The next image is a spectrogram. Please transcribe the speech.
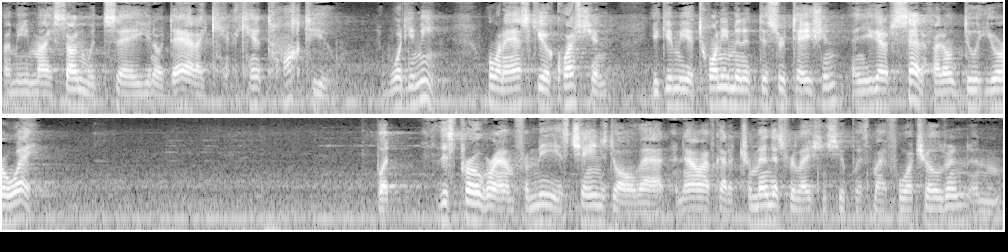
I mean, my son would say, you know, Dad, I can't, I can't talk to you. What do you mean? Well, when I ask you a question, you give me a 20 minute dissertation and you get upset if I don't do it your way. But this program for me has changed all that, and now I've got a tremendous relationship with my four children, and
